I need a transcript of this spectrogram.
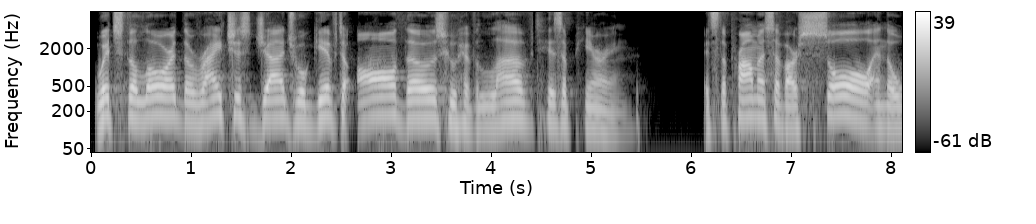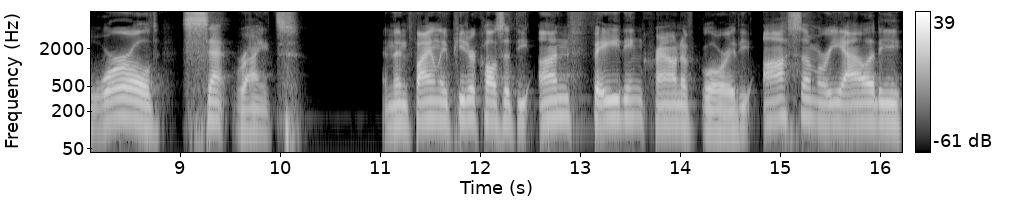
which the Lord, the righteous judge, will give to all those who have loved his appearing. It's the promise of our soul and the world set right. And then finally, Peter calls it the unfading crown of glory, the awesome reality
